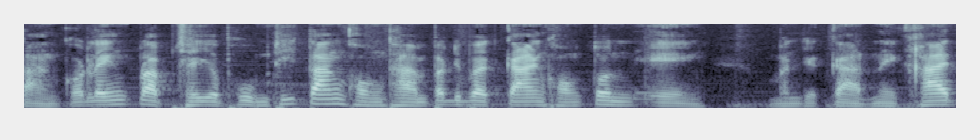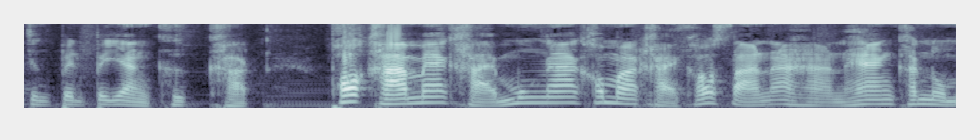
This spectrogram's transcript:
ต่างก็เร่งปรับชัยภูมิที่ตั้งของฐานปฏิบัติการของตนเอง บรรยากาศในค่ายจึงเป็นไปอย่างคึกคักพ่อค้าแม่ขายมุ่งหน้าเข้ามาขายข้าวสารอาหารแห้งขนม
